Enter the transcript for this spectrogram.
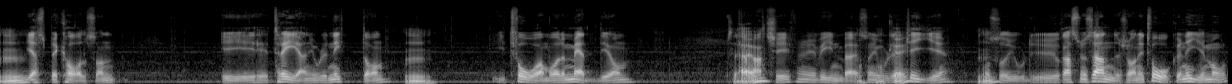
Mm. Jesper Karlsson i trean gjorde 19. Mm. I tvåan var det va? Karachi från Vinberg som gjorde Okej. 10. Och så gjorde ju Rasmus Andersson i två åker 9 mål.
